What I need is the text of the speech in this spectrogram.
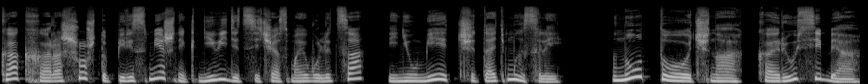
Как хорошо, что пересмешник не видит сейчас моего лица и не умеет читать мыслей. Ну точно, корю себя.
